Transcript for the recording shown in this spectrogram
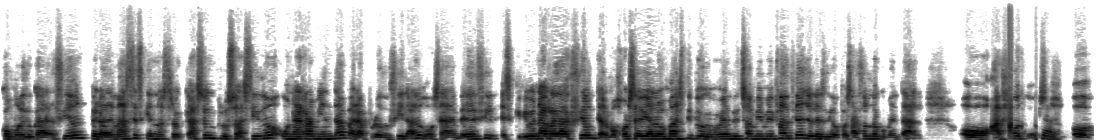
como educación, pero además es que en nuestro caso incluso ha sido una herramienta para producir algo. O sea, en vez de decir, escribe una redacción, que a lo mejor sería lo más típico que me habían dicho a mí en mi infancia, yo les digo, pues haz un documental o haz fotos. O,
